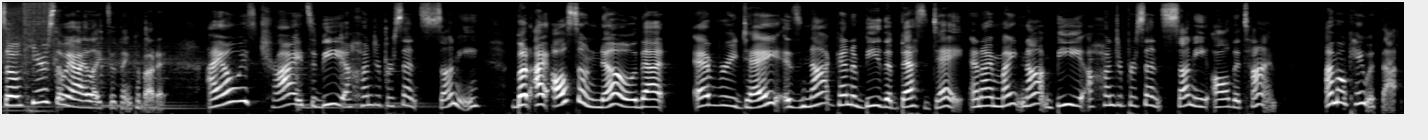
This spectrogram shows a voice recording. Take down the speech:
So here's the way I like to think about it. I always try to be 100% sunny, but I also know that every day is not going to be the best day, and I might not be 100% sunny all the time. I'm okay with that.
